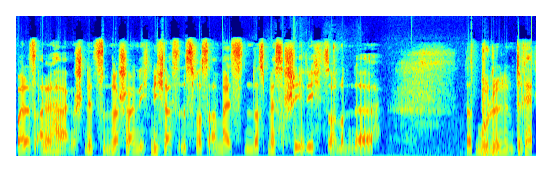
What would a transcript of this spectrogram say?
Weil das Angelhakenschnitzen wahrscheinlich nicht das ist, was am meisten das Messer schädigt, sondern äh, das Buddeln im Dreck.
